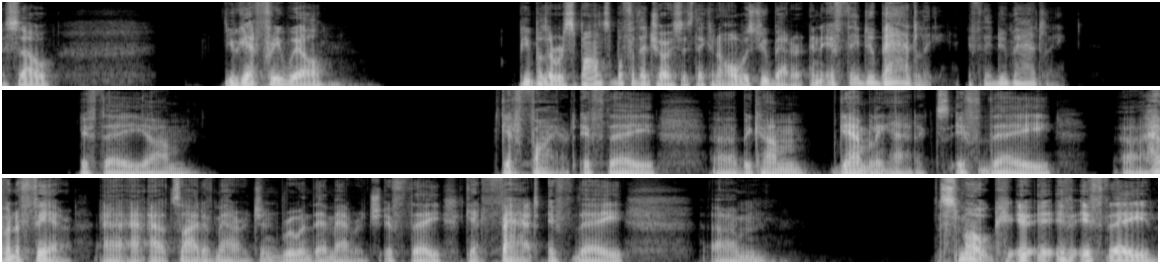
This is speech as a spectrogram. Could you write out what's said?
So you get free will, People are responsible for their choices. They can always do better. And if they do badly, if they do badly, if they um, get fired, if they uh, become gambling addicts, if they uh, have an affair uh, outside of marriage and ruin their marriage, if they get fat, if they um, smoke, if, if they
